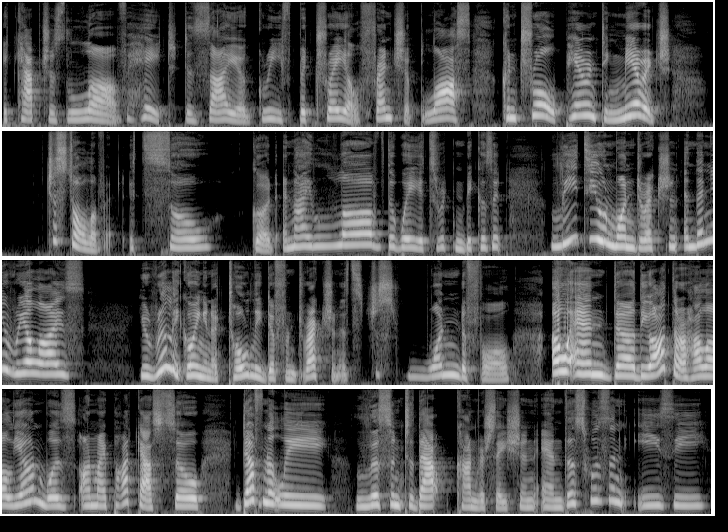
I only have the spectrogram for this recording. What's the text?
It captures love, hate, desire, grief, betrayal, friendship, loss, control, parenting, marriage, just all of it. It's so good. And I love the way it's written because it leads you in one direction and then you realize you're really going in a totally different direction. It's just wonderful. Oh, and uh, the author, Hala Alyan, was on my podcast. So definitely listen to that conversation. And this was an easy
